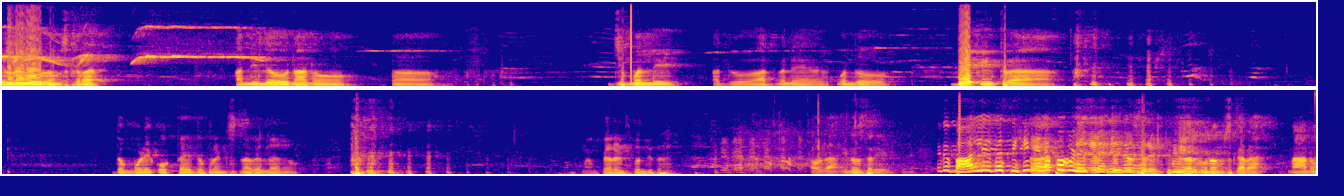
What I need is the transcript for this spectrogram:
ಎಲ್ರಿಗೂ ನಮಸ್ಕಾರ. ಅನಿಲ್ ನಾನು ಜಿಮ್ಮಲ್ಲಿ ಅದು ಆದಮೇಲೆ ಒಂದು ಬೇಕ್ರಿ ಥರ ದಮ್ ಹೊಡಿಯಕ್ಕೆ ಹೋಗ್ತಾ ಇದ್ದು ಫ್ರೆಂಡ್ಸ್ ನಾವೆಲ್ಲರೂ. ನಮ್ಮ ಪೇರೆಂಟ್ಸ್ ಬಂದಿದ್ದಾರೆ. ಹೌದಾ? ಇನ್ನೊಂದು ಸರಿ ಹೇಳ್ತೀನಿ. ಇದು ಬಾಲ್ಯದ ಸಿಹಿ ನೆನಪುಗಳು ಸರ್ ಇದು. ಇನ್ನೊಂದು ಸರಿ ಹೇಳ್ತೀನಿ. ಎಲ್ಲರಿಗೂ ನಮಸ್ಕಾರ. ನಾನು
